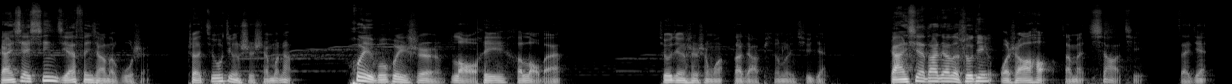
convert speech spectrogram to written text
感谢新杰分享的故事，这究竟是什么呢？会不会是老黑和老白？究竟是什么？大家评论区见。感谢大家的收听，我是阿浩，咱们下期再见。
